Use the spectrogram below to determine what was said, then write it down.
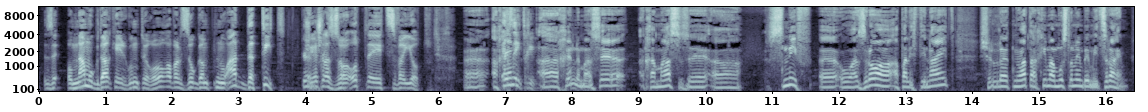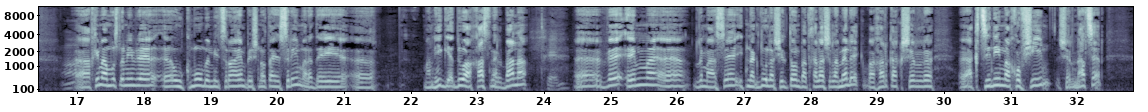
אומנם מוגדר כארגון טרור, אבל זו גם תנועה דתית, כן. שיש לה זרועות uh, צבאיות. אה, אכן, איך זה התחיל? אכן, למעשה, חמאס זה... Uh... סניף הוא אה, הזרוע הפלסטינאית של תנועת האחים המוסלמים במצרים. אה. האחים המוסלמים אה, הוקמו במצרים בשנות ה-20 על ידי מנהיג ידוע, חסן אל-בנה, כן. והם למעשה התנגדו לשלטון בהתחלה של המלך ואחר כך של הקצינים החופשיים של נאצר.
